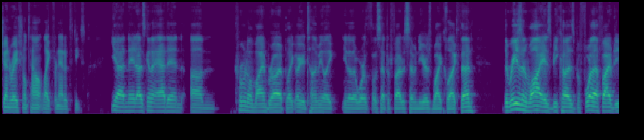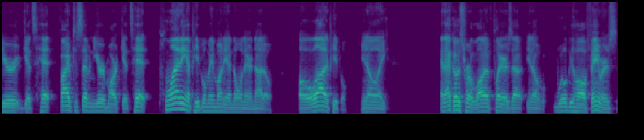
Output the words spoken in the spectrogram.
generational talent like Fernando Tatis. Yeah, Nate, I was gonna add in um criminal mind brought up like, oh, you're telling me like, you know, they're worthless after five to seven years. Why collect then? The reason why is because before that five to year gets hit, five to seven year mark gets hit, plenty of people made money on Nolan Arenado. A lot of people you know, like, and that goes for a lot of players that, you know, will be Hall of Famers.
